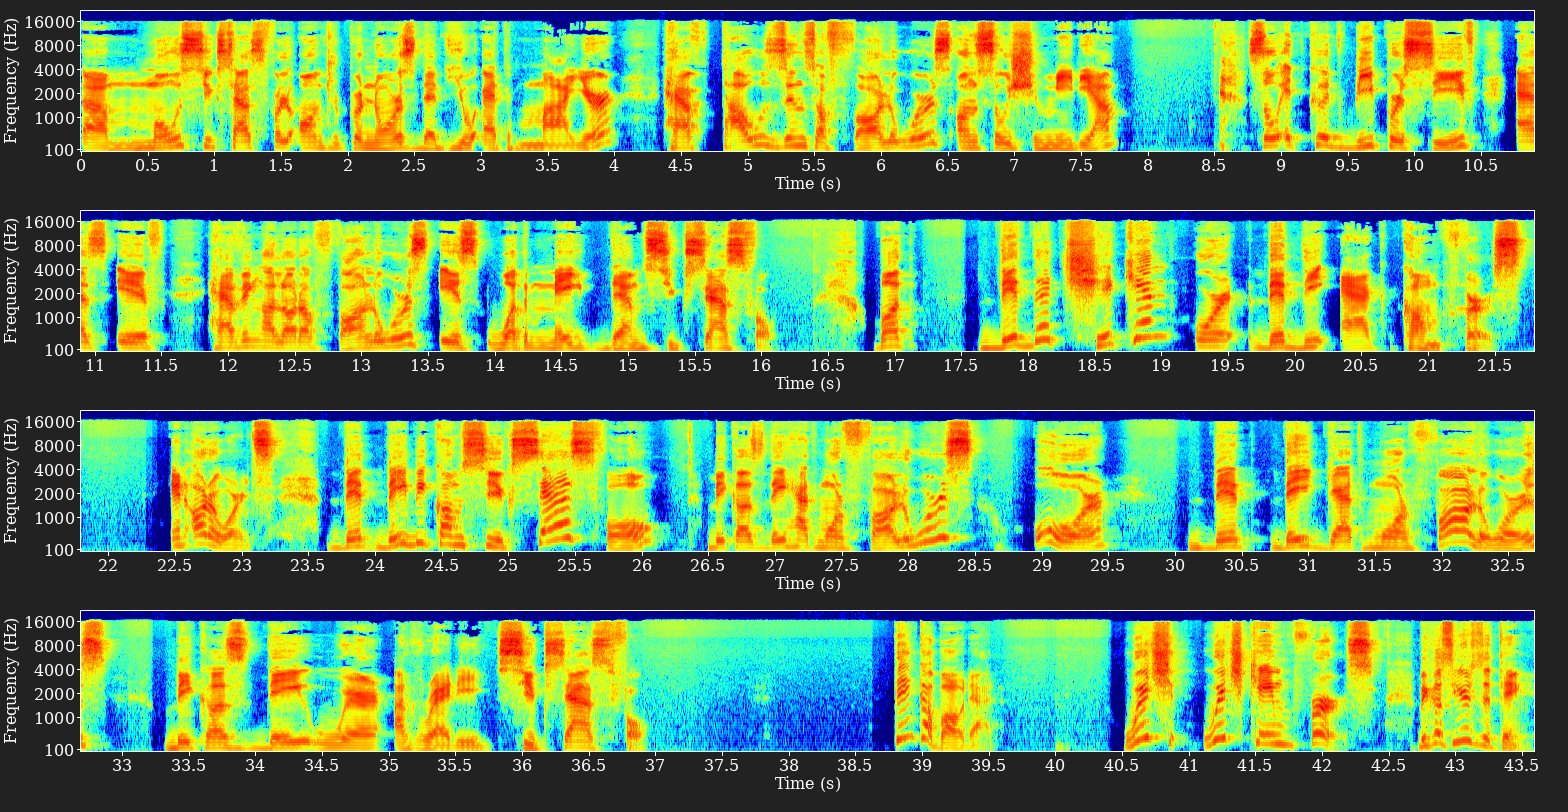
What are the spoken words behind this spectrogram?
um, most successful entrepreneurs that you admire have thousands of followers on social media so it could be perceived as if having a lot of followers is what made them successful. But did the chicken or did the egg come first? In other words, did they become successful because they had more followers or did they get more followers because they were already successful? Think about that. which which came first? Because here's the thing.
